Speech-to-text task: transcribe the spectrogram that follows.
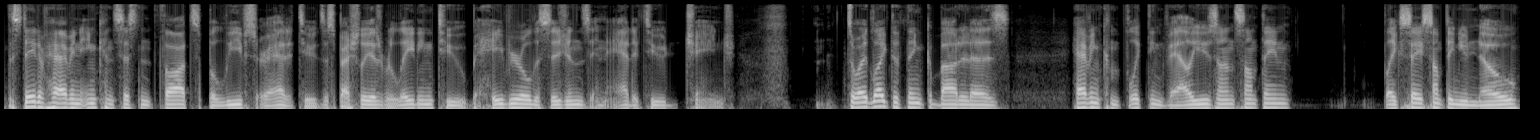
The state of having inconsistent thoughts, beliefs, or attitudes, especially as relating to behavioral decisions and attitude change. So I'd like to think about it as having conflicting values on something. Like, say something you know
